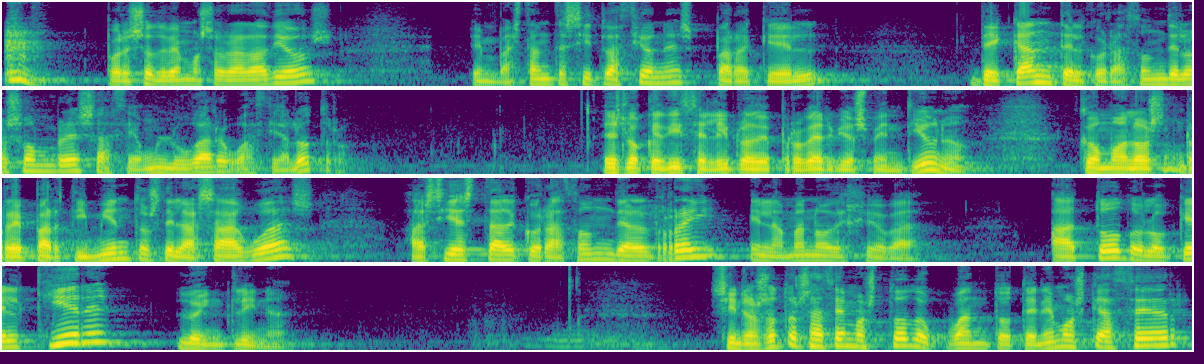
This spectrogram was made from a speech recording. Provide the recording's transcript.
Por eso debemos orar a Dios en bastantes situaciones para que Él decante el corazón de los hombres hacia un lugar o hacia el otro. Es lo que dice el libro de Proverbios 21. Como los repartimientos de las aguas, así está el corazón del rey en la mano de Jehová. A todo lo que Él quiere, lo inclina. Si nosotros hacemos todo cuanto tenemos que hacer,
